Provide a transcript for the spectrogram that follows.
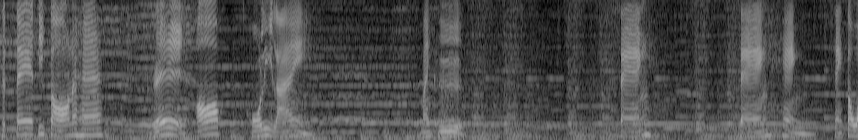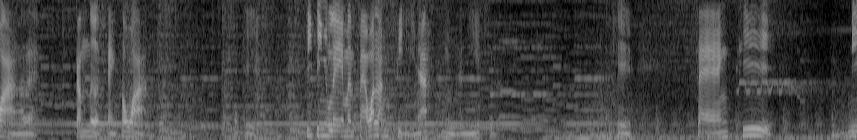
สเตจที่ 2 นะฮะ Ray of Holy Light มันคือ แสง แสงแห่งแสงสว่างอะไรกำเนิดแสงสว่าง โอเค จริง ๆ Ray มันแปลว่ารังสีนะอืมอันนี้เผื่อโอเค แสงที่มี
